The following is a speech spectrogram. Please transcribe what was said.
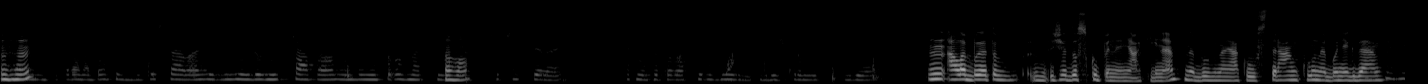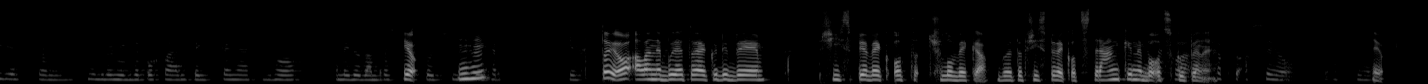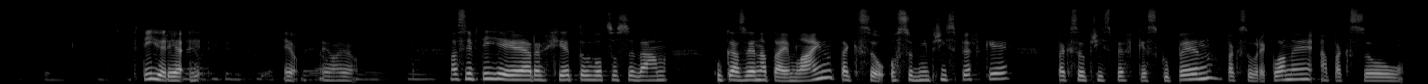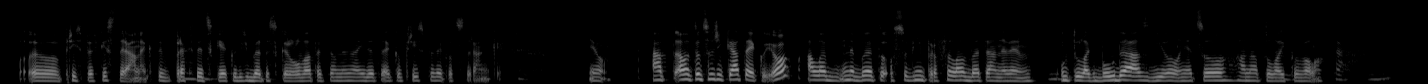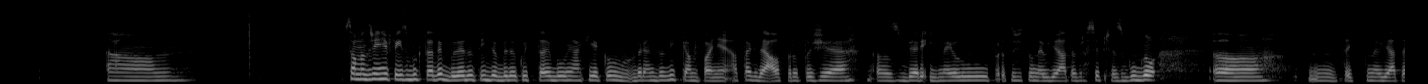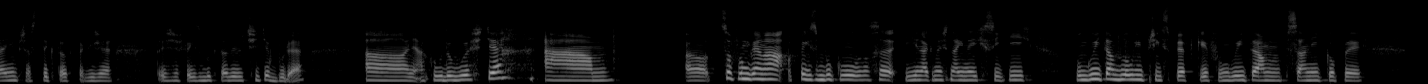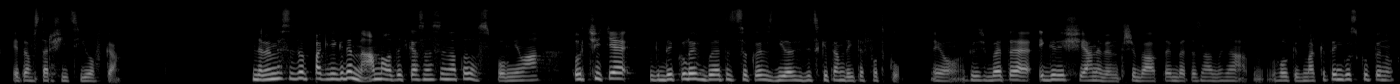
Mm-hmm. se teda na tom Facebooku stává, že když někdo z mých přátel někde něco označí, uh-huh. píše příspěvek, tak mi se to vlastně objeví, když pro mě citlivě Mm, ale bude to, že do skupiny nějaký, ne? Nebo na nějakou stránku, nebo někde? Cizí věc pro mě. Někdo někde pochválí pejska nějakýho a mi to tam prostě jo. skočí. Mm-hmm. Těch, těch... To jo, ale nebude to jako kdyby příspěvek od člověka. Bude to příspěvek od stránky nebo od skupiny. Tak to asi jo. To asi jo. jo. To asi jo. V té. Jo, jo, jo. Hmm. Vlastně v té hierarchii toho, co se vám ukazuje na timeline, tak jsou osobní příspěvky, pak jsou příspěvky skupin, pak jsou reklamy a pak jsou uh, příspěvky stránek. Ty prakticky, jako když budete scrollovat, tak tam nenajdete jako příspěvek od stránky. Jo. A to, ale to, co říkáte, jako jo, ale nebude to osobní profil, ale budete, nevím, Utulek Bouda sdílel něco, Hana to lajkovala. Um, samozřejmě Facebook tady bude do té doby, dokud tady budou nějaké jako brandové kampaně a tak dál, protože uh, sběr e-mailů, protože to neuděláte prostě přes Google, Uh, teď to neuděláte ani přes TikTok, takže, takže Facebook tady určitě bude uh, nějakou dobu ještě. A co funguje na Facebooku zase jinak než na jiných sítích, fungují tam dlouhé příspěvky, fungují tam psaný kopy, je tam starší cílovka. Nevím, jestli to pak někde mám, ale teďka jsem si na to vzpomněla. Určitě, kdykoliv budete cokoliv sdílet, vždycky tam dejte fotku. Jo, když budete, i když, já nevím, třeba to budete znát možná holky z marketingu skupinu,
